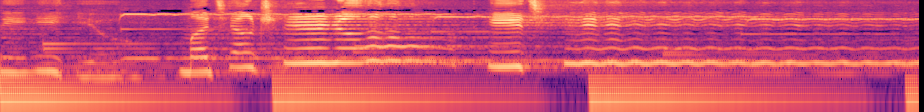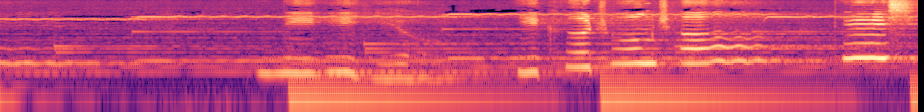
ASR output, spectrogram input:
你有满腔炽热的情，你有一颗忠诚的心。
